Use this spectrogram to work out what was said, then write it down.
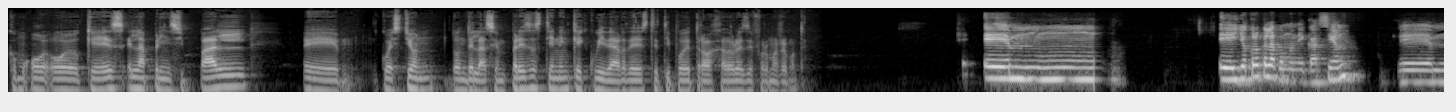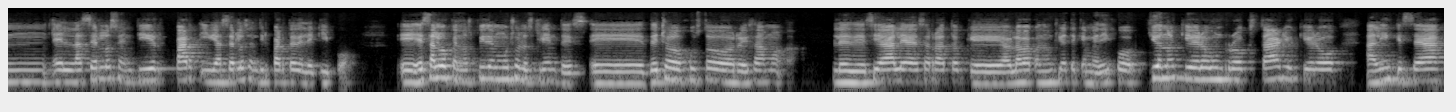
como, o, que es la principal eh, cuestión donde las empresas tienen que cuidar de este tipo de trabajadores de forma remota? Em, eh, yo creo que la comunicación, em, el hacerlo sentir parte y hacerlo sentir parte del equipo. Eh, es algo que nos piden mucho los clientes. Eh, de hecho, justo revisamos, le decía a Ale hace rato que hablaba con un cliente que me dijo, yo no quiero un rockstar, yo quiero alguien que sea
